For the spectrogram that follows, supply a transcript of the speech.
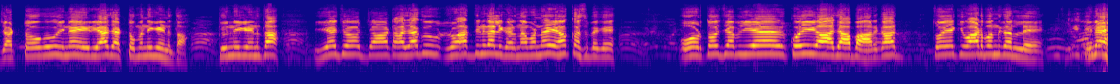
जट्टों को इन्हें एरिया जट्टों में नहीं गिनता। क्यों नहीं गिनता? ये जो जाट आ जा रात दिन का लिखना पड़ना है यहाँ कस्बे के। और तो जब ये कोई आ जा बाहर का तो ये किवाड़ बंद कर ले। इन्हें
